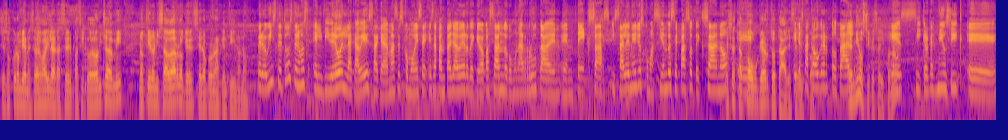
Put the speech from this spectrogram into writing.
que sos colombiana y sabes bailar, hacer el pasito de Don Me, no quiero ni saber lo que será por un argentino, ¿no? Pero viste, todos tenemos el video en la cabeza, que además es como ese, esa pantalla verde que va pasando como una ruta en, en Texas y salen ellos como haciendo ese paso texano. Ella está Eh, cowgirl total. Ese Ella está cowgirl total. Es music ese disco, ¿no? Es, sí, creo que es music. eh,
